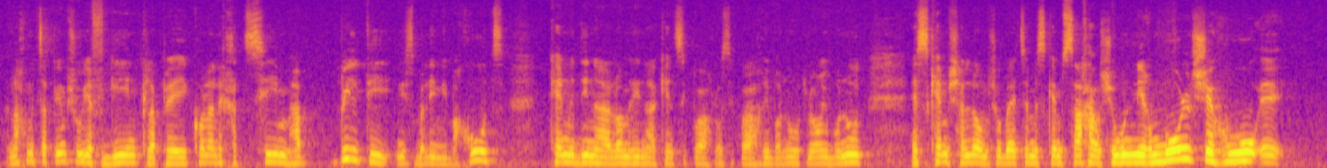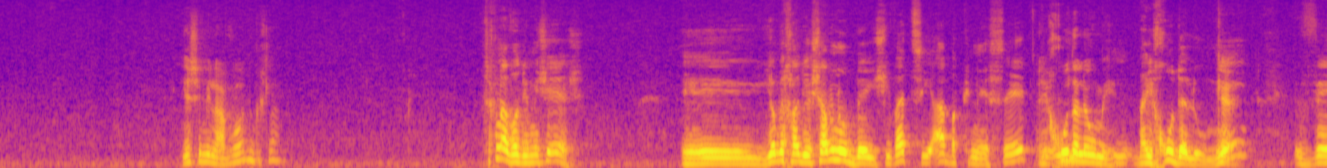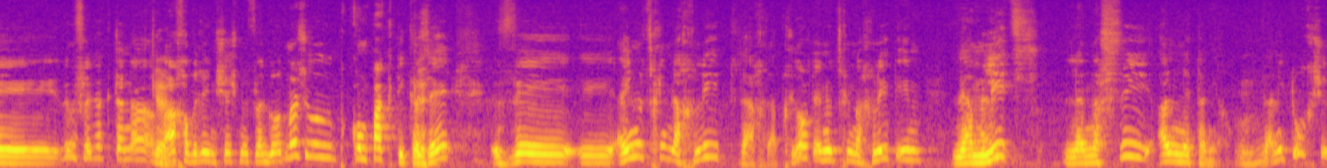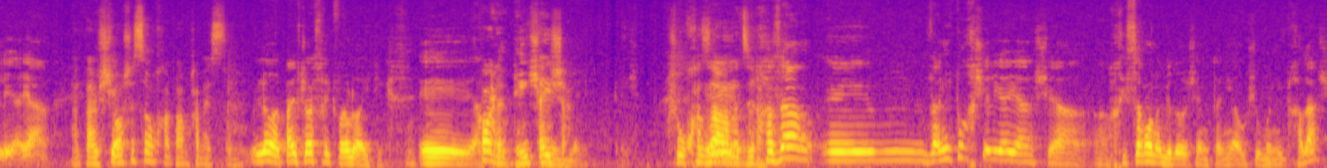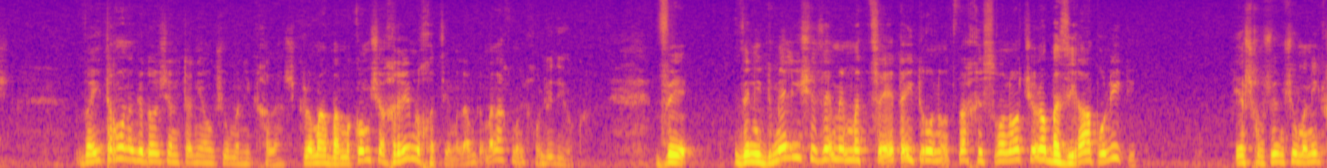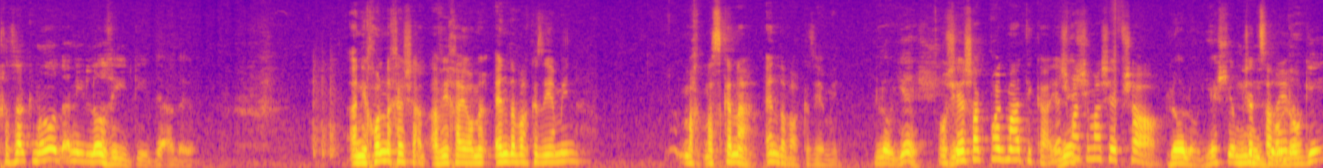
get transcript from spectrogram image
אנחנו מצפים שהוא יפגין כלפי כל הלחצים הבלתי נסבלים מבחוץ, כן מדינה, לא מדינה, כן סיפוח, לא סיפוח, ריבונות, לא ריבונות, הסכם שלום, שהוא בעצם הסכם סחר, שהוא נרמול, שהוא... אה, יש עם מי לעבוד בכלל? צריך לעבוד עם מי שיש. אה, יום אחד ישבנו בישיבת סיעה בכנסת. האיחוד הלאומי. באיחוד הלאומי. כן. וזו מפלגה קטנה, כן. ארבעה חברים, שש מפלגות, משהו קומפקטי כזה. והיינו צריכים להחליט, זה אחרי הבחירות, היינו צריכים להחליט אם להמליץ לנשיא על נתניהו. והניתוח שלי היה... 2013 או 2015? לא, 2013 כבר לא הייתי. אה, קודם, 2009 תשע. כשהוא חזר אה, לזירה. חזר, אה, והניתוח שלי היה שהחיסרון הגדול של נתניהו שהוא מנהיג חלש, והיתרון הגדול של נתניהו שהוא מנהיג חלש. כלומר, במקום שאחרים לוחצים עליו, גם אנחנו יכולים. בדיוק. ו, ונדמה לי שזה ממצה את היתרונות והחסרונות שלו בזירה הפוליטית. יש חושבים שהוא מנהיג חזק מאוד, אני לא זיהיתי את זה עד היום. אני יכול לנחש שאביחי אומר, אין דבר כזה ימין? מסקנה, אין דבר כזה ימין. לא, יש. או שיש רק פרגמטיקה, יש יש. מה שאפשר. לא, לא, יש ימין שצריך. אידיאולוגי.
